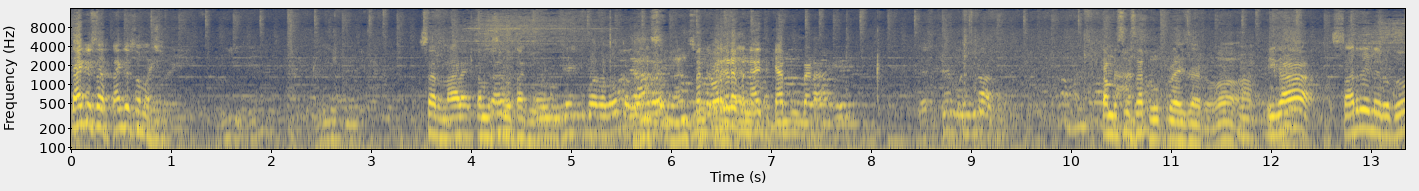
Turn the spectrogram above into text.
thank you sir thank you so much sir ನಾಳೆ ತಮ್ಮ ಗೊತ್ತಾಗ್ತದೆ ಬನ್ನಿ ಹೊರಗಡೆ ಬನ್ನಿ. ಆಯ್ತು ಕ್ಯಾಬಿನ್ ಬೇಡ. ತಮ್ಮ ಹೆಸರು ಸರ್ ಸೂಪರ್ವೈಸರು ಈಗ ಸರ್ ಹೇಳಿರೋದು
